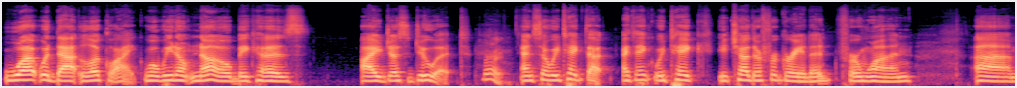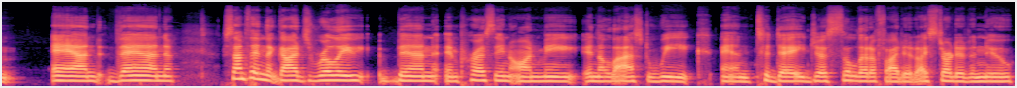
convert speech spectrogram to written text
what would that look like? Well, we don't know because I just do it. Right. And so we take that, I think we take each other for granted, for one. Um, and then something that God's really been impressing on me in the last week and today just solidified it. I started a new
